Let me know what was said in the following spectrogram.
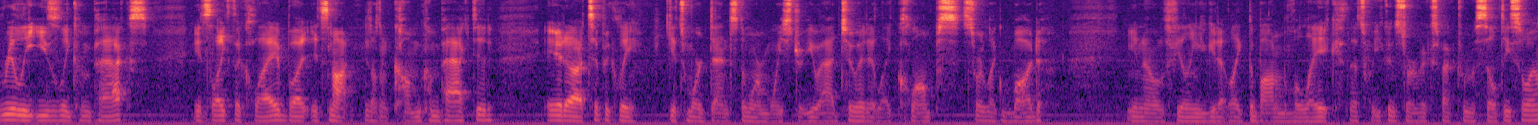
really easily compacts. It's like the clay, but it's not. It doesn't come compacted. It uh, typically gets more dense the more moisture you add to it. It like clumps, sort of like mud. You know, the feeling you get at like the bottom of a lake. That's what you can sort of expect from a silty soil.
